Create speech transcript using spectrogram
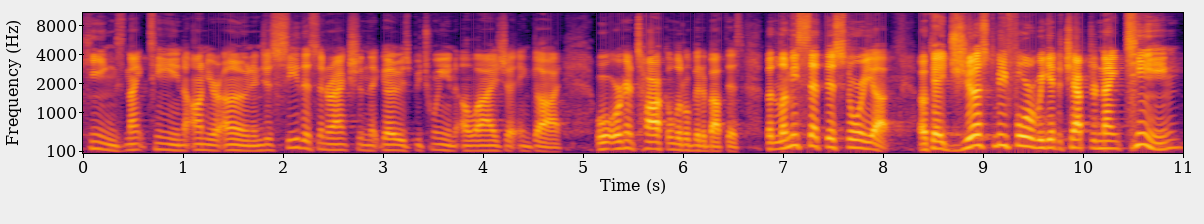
Kings 19 on your own and just see this interaction that goes between Elijah and God. We're going to talk a little bit about this. But let me set this story up. Okay, just before we get to chapter 19,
